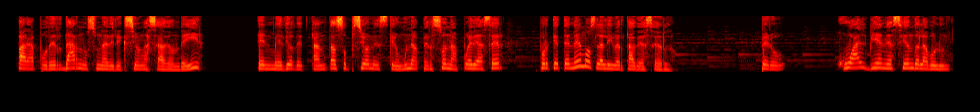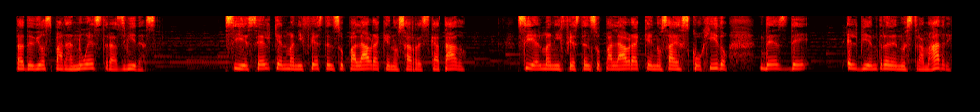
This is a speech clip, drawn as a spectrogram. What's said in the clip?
para poder darnos una dirección hacia dónde ir, en medio de tantas opciones que una persona puede hacer porque tenemos la libertad de hacerlo. Pero, ¿cuál viene siendo la voluntad de Dios para nuestras vidas? Si es Él quien manifiesta en su palabra que nos ha rescatado, si Él manifiesta en su palabra que nos ha escogido desde el vientre de nuestra madre.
